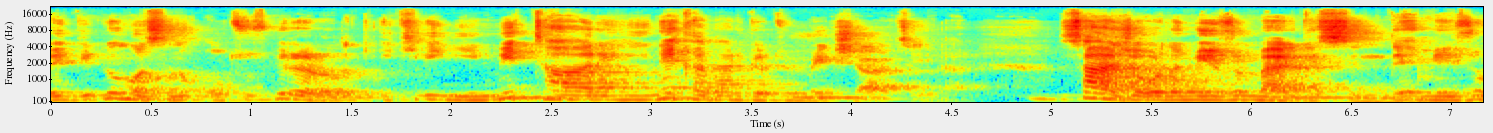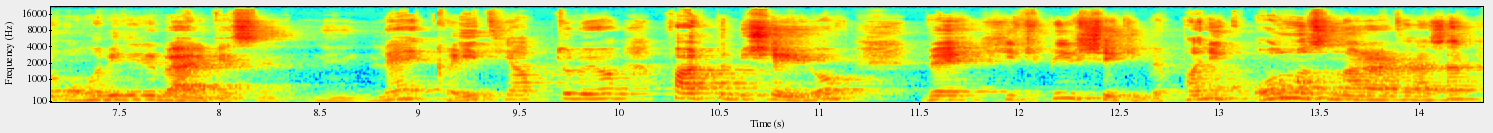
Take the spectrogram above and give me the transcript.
Ve diplomasını 31 Aralık 2020 tarihine kadar götürmek şartıyla. Sadece orada mezun belgesinde, mezun olabilir belgesinle kayıt yaptırıyor. Farklı bir şey yok ve hiçbir şekilde panik olmasınlar arkadaşlar.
